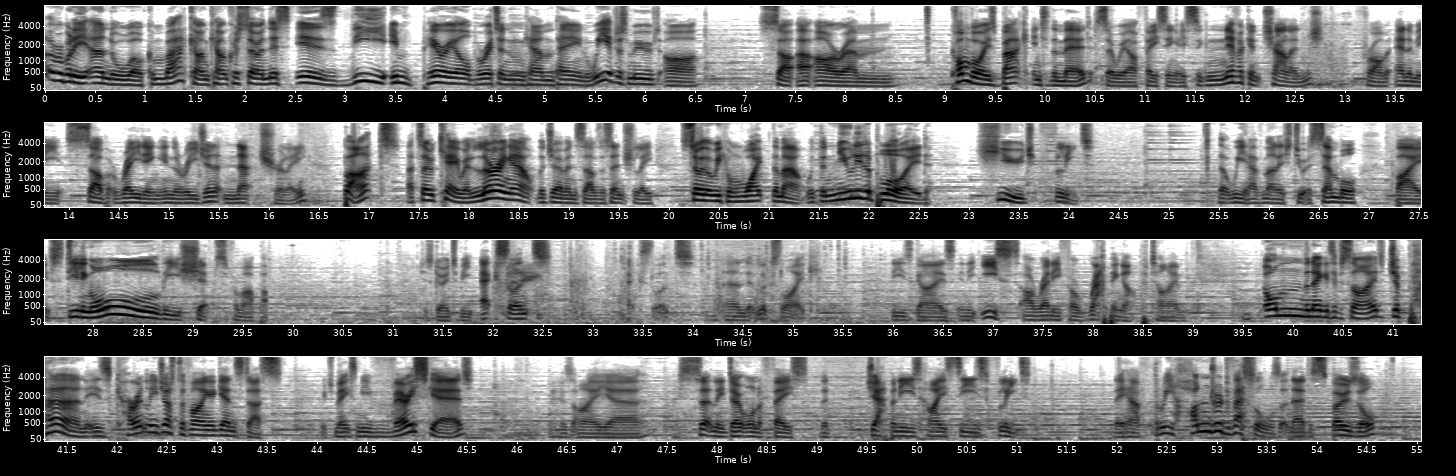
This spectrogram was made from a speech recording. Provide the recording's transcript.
Hello everybody and welcome back. I'm Count Cristo and this is the Imperial Britain campaign. We have just moved our uh, our um, convoys back into the Med, so we are facing a significant challenge from enemy sub-raiding in the region, naturally. But that's okay, we're luring out the German subs essentially, so that we can wipe them out with the newly deployed huge fleet that we have managed to assemble by stealing all these ships from our which is going to be excellent. Excellent. And it looks like these guys in the east are ready for wrapping up time. On the negative side, Japan is currently justifying against us, which makes me very scared because I, uh, I certainly don't want to face the Japanese high seas fleet. They have 300 vessels at their disposal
